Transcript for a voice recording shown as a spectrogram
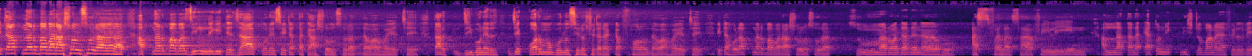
এটা আপনার বাবার আসল সুরাত। আপনার বাবা জিন্দগিতে যা করেছে, এটা তাকে আসল সুরাত দেওয়া হয়েছে। তার জীবনের যে কর্মগুলো ছিল, সেটার একটা ফল দেওয়া হয়েছে। এটা হলো আপনার বাবার আসল সুরাত। সুম্মা রদাদনাহু আসফালা সাফিলিন। আল্লাহ তালা এত নিকৃষ্ট বানায় ফেলবে।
